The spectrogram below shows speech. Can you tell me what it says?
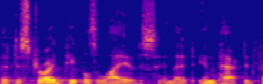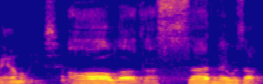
that destroyed people's lives and that impacted families. All of a sudden, there was a.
